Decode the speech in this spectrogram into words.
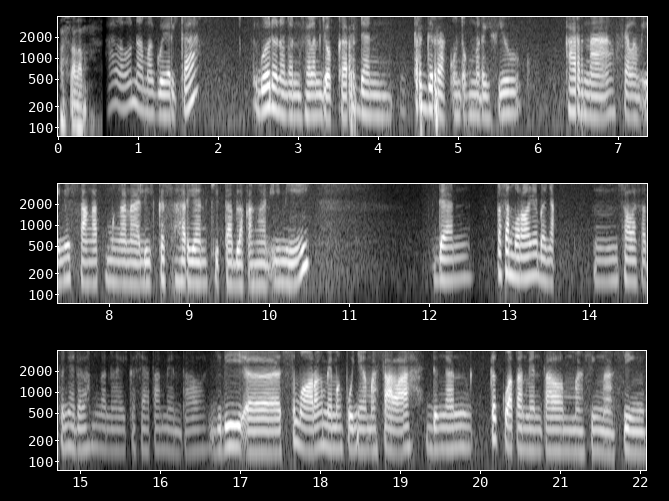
wassalam. Halo nama gue Rika gue udah nonton film Joker dan tergerak untuk mereview karena film ini sangat mengenali keseharian kita belakangan ini. Dan pesan moralnya banyak Hmm, salah satunya adalah mengenai kesehatan mental. Jadi uh, semua orang memang punya masalah dengan kekuatan mental masing-masing.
